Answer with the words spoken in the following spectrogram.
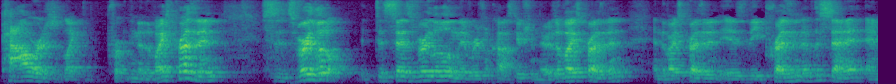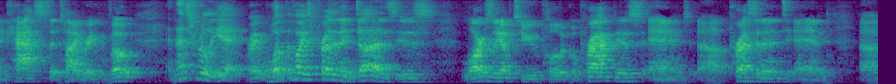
powers, like you know, the vice president, it's very little. It says very little in the original Constitution. There's a vice president, and the vice president is the president of the Senate and casts the tie-breaking vote. And that's really it, right? What the vice president does is largely up to political practice and uh, precedent and uh,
